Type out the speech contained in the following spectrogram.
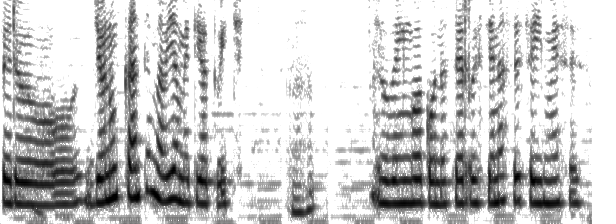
pero yo nunca antes me había metido a Twitch. Lo vengo a conocer recién hace seis meses.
